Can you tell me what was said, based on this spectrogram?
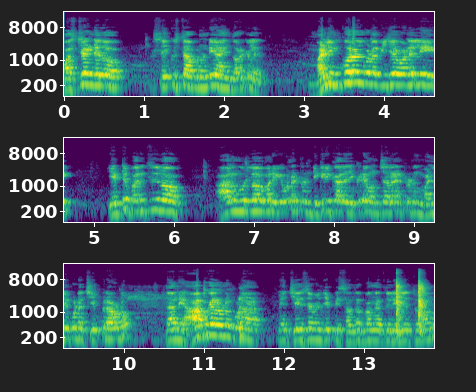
బస్ స్టాండ్ ఏదో శంకుస్థాపన నుండి ఆయన దొరకలేదు. మళ్ళీ ఇంకో రోజు కూడా విజయవాడ వెళ్ళి ఎట్టి పరిస్థితిలో ఆలమూరులో మరి ఉన్నటువంటి డిగ్రీ కాలేజ్ ఇక్కడే ఉంచాలనేటువంటి మళ్ళీ కూడా చెప్పి రావడం దాన్ని ఆపగలవడం కూడా మేము చేసామని చెప్పి సందర్భంగా తెలియజేస్తున్నాను.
